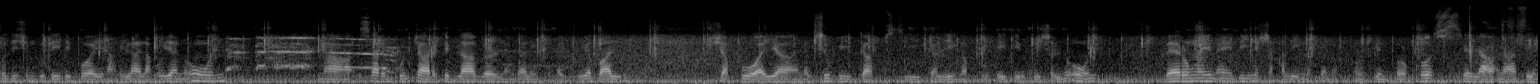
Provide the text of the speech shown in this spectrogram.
Audition Butiti po ay nakilala ko yan noon na isa rin pong charity vlogger na galing po kay Kuya Bal siya po ay uh, nagsubikap si Kalingap TT official noon. Pero ngayon ay hindi na siya Kalingap ano or, course kailangan natin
